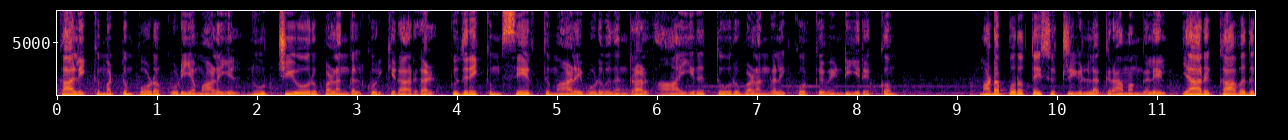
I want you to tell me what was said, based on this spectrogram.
காளிக்கு மட்டும் போடக்கூடிய மாலையில் நூற்றி ஓரு பழங்கள் கோர்க்கிறார்கள். குதிரைக்கும் சேர்த்து மாலை போடுவதென்றால் ஆயிரத்தோரு பழங்களை கோர்க்க வேண்டி இருக்கும் மடப்புறத்தை சுற்றியுள்ள கிராமங்களில் யாருக்காவது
